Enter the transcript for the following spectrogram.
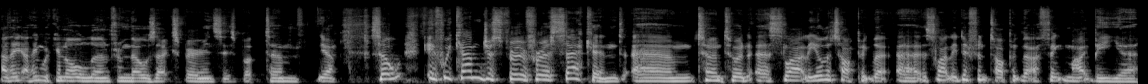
I think I think we can all learn from those experiences. But um, yeah, so if we can just for for a second um, turn to an, a slightly other topic that uh, a slightly different topic that I think might be uh,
